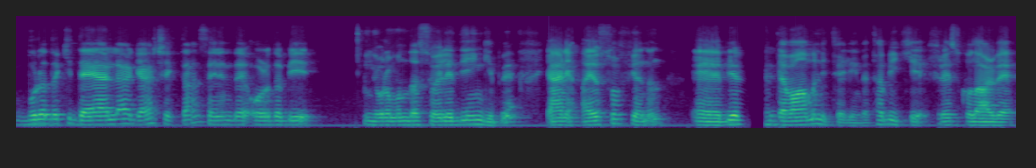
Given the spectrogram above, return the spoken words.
buradaki değerler gerçekten senin de orada bir yorumunda söylediğin gibi yani Ayasofya'nın e, bir devamı niteliğinde. Tabii ki freskolar ve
